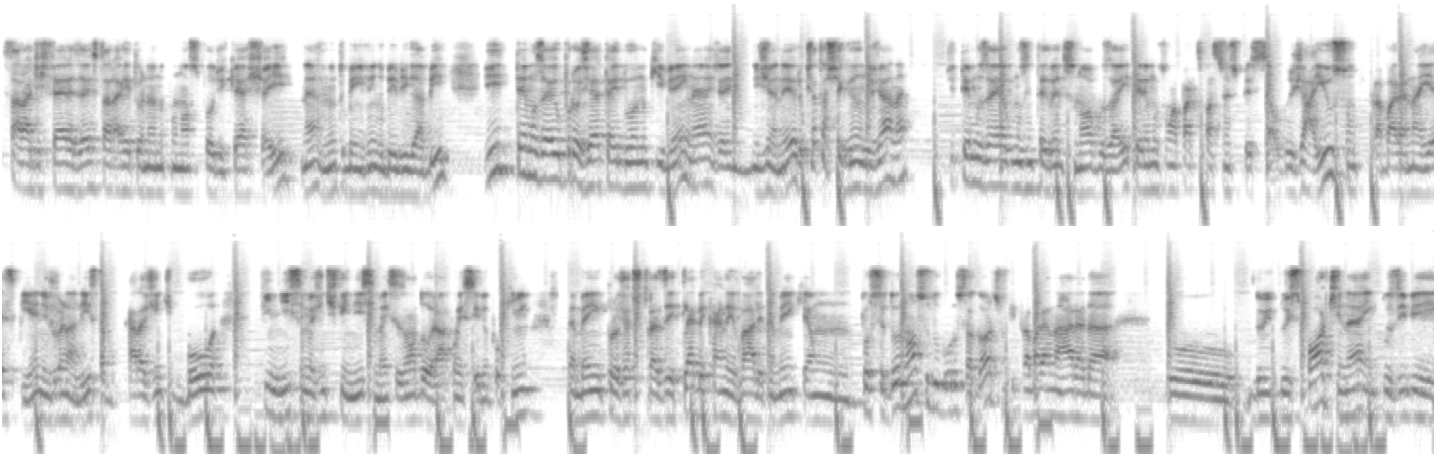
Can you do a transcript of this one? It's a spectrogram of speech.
Estará de férias aí, estará retornando para o nosso podcast aí, né? Muito bem-vindo, Baby Gabi. E temos aí o projeto aí do ano que vem, né? Já em janeiro, que já está chegando já, né? E temos aí alguns integrantes novos aí. Teremos uma participação especial do Jailson, que trabalha na ESPN, jornalista, cara, gente boa, finíssima, gente finíssima, aí vocês vão adorar conhecer ele um pouquinho. Também projeto de trazer Kleber Carnevale também, que é um torcedor nosso do Borussia Dortmund, que trabalha na área da, do, do, do, esporte, né? Inclusive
